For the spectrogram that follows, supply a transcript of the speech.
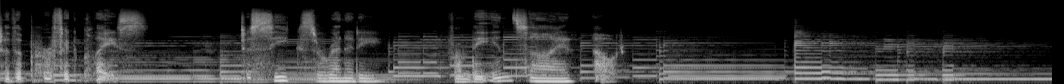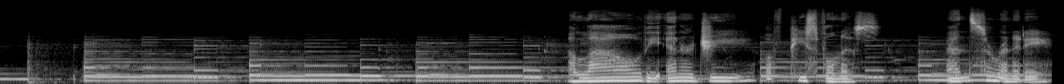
to the perfect place to seek serenity from the inside out. Allow the energy of peacefulness and serenity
